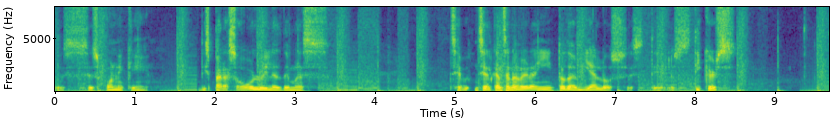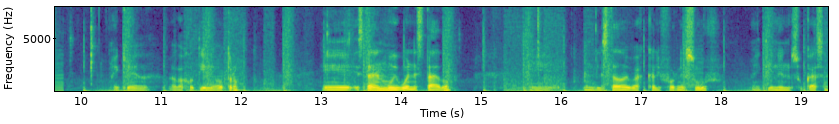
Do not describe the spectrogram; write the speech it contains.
pues, se supone que dispara solo y las demás se, alcanzan a ver ahí todavía los, este, stickers Aquí abajo tiene otro. Eh, está en muy buen estado. Eh, en el estado de Baja California Sur. Ahí tienen su casa.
